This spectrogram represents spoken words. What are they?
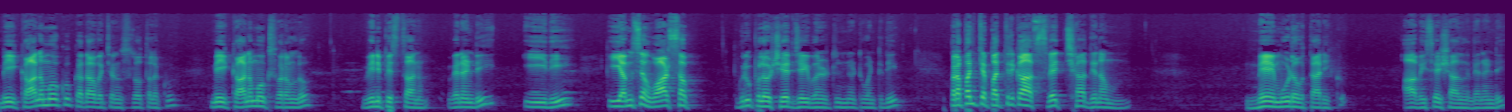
మీ కానమోకు కథ వచ్చిన శ్రోతలకు మీ కానమోకు స్వరంలో వినిపిస్తాను. వినండి ఇది ఈ అంశం వాట్సాప్ గ్రూపులో షేర్ చేయబడినటువంటిది. ప్రపంచ పత్రికా స్వేచ్ఛా దినం మే మూడవ తారీఖు. ఆ విశేషాలను వినండి.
